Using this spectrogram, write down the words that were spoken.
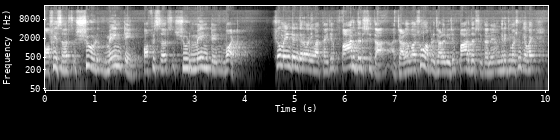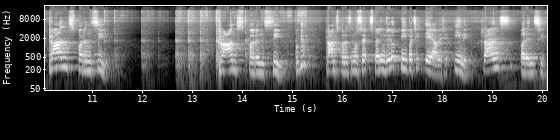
officers should maintain officers should maintain what શું મેન્ટેન કરવાની વાત થાય છે? પારદર્શિતા. આ જાળવવા શું આપણે જાળવીએ છીએ? પારદર્શિતાને અંગ્રેજીમાં શું કહેવાય? ટ્રાન્સપરન્સી ટ્રાન્સપરન્સી ઓકે ટ્રાન્સપરન્સીનો સ્પેલિંગ જોઈ લો. પી પછી એ આવે છે. ઈ નહીં. ટ્રાન્સપરન્સી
